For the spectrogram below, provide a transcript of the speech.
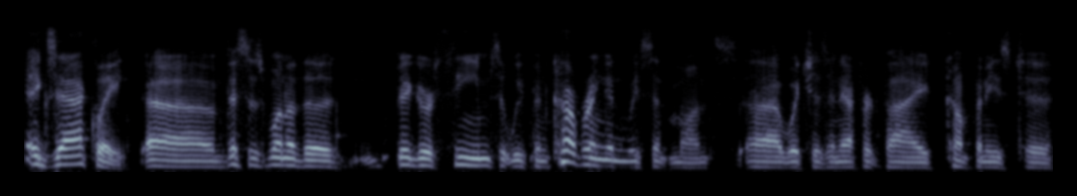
Exactly. Uh, this is one of the bigger themes that we've been covering in recent months, uh, which is an effort by companies to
